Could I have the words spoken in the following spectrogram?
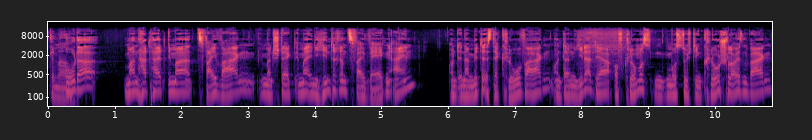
Genau. Oder man hat halt immer zwei Wagen, man steigt immer in die hinteren zwei Wägen ein und in der Mitte ist der Klowagen und dann jeder, der auf Klo muss, muss durch den Kloschleusenwagen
